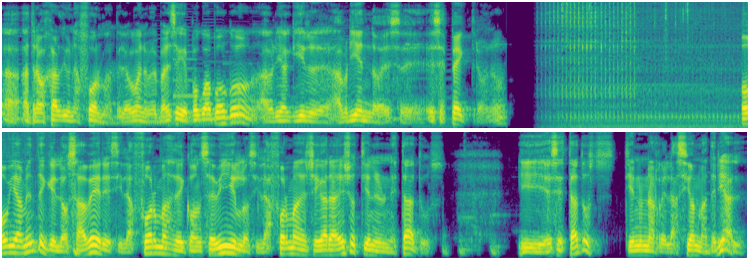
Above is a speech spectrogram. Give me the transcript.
a, trabajar de una forma. Pero bueno, me parece que poco a poco habría que ir abriendo ese, espectro, ¿no? Obviamente que los saberes y las formas de concebirlos y las formas de llegar a ellos tienen un estatus. Y ese estatus tiene una relación material.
